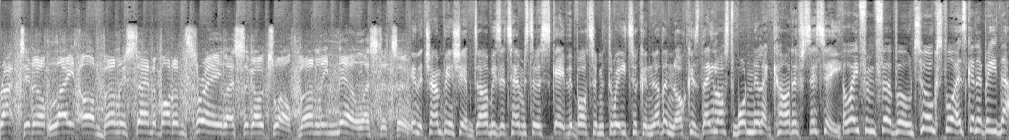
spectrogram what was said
wrapped it up late on. Burnley stay in the bottom three, Leicester go 12th. Burnley nil, Leicester 2. In the Championship, Derby's attempts to escape the bottom three took another knock as they lost 1 0 at Cardiff City. Away from football, Talksport is going to be the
